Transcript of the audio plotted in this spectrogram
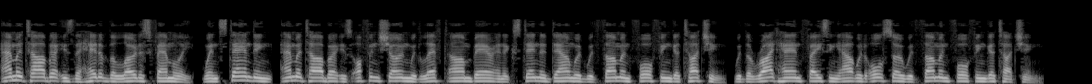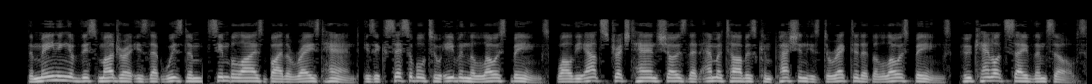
Amitabha is the head of the lotus family. When standing, Amitabha is often shown with left arm bare and extended downward with thumb and forefinger touching, with the right hand facing outward also with thumb and forefinger touching. The meaning of this mudra is that wisdom symbolized by the raised hand is accessible to even the lowest beings, while the outstretched hand shows that Amitabha's compassion is directed at the lowest beings, who cannot save themselves.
